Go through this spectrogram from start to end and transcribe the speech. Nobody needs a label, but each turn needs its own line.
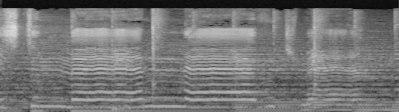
just a man, an average man.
